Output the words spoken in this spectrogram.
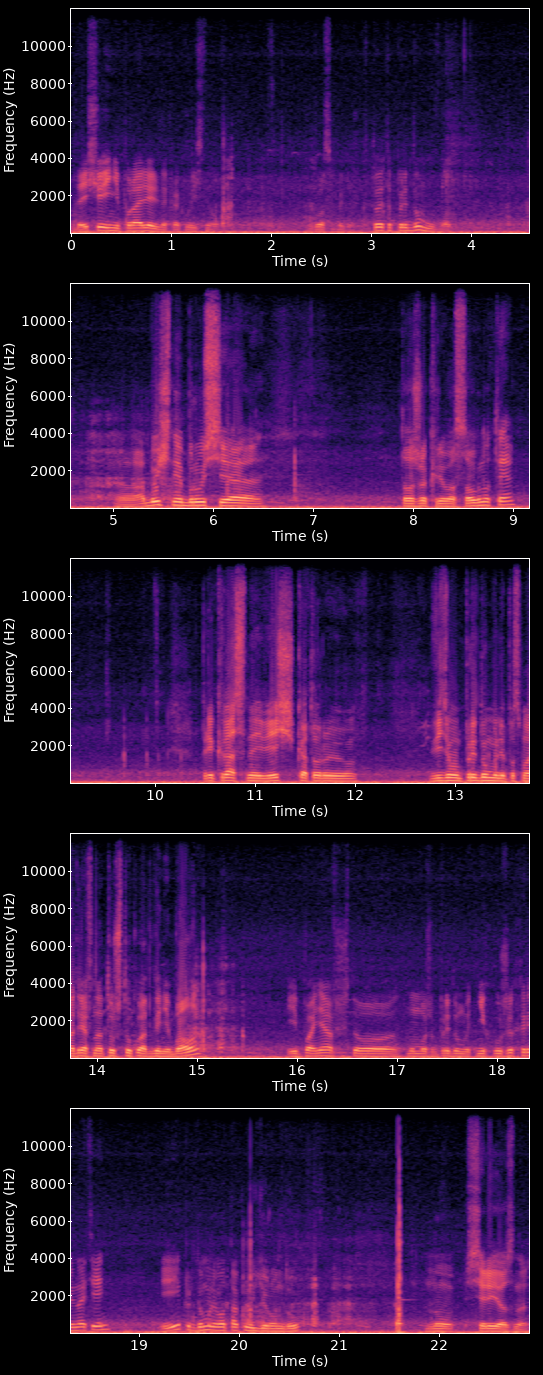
Да еще и не параллельно, как выяснилось. Господи, кто это придумывал? А, обычные брусья тоже кривосогнутые. Прекрасная вещь, которую, видимо, придумали, посмотрев на ту штуку от Ганнибала. И поняв, что мы можем придумать не хуже хренотень. И придумали вот такую ерунду. Ну, серьезно.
